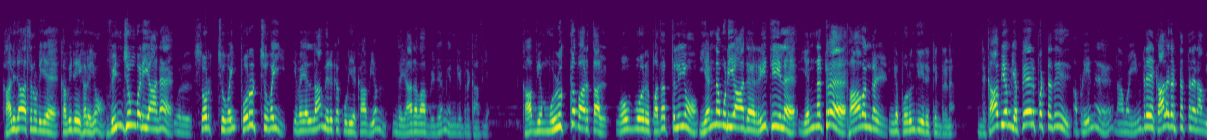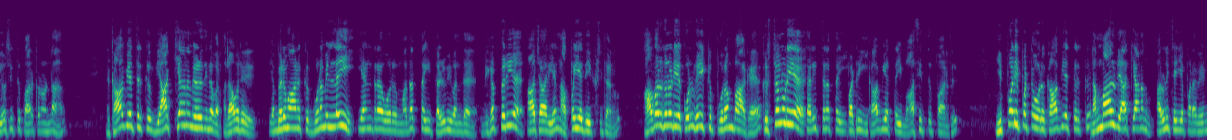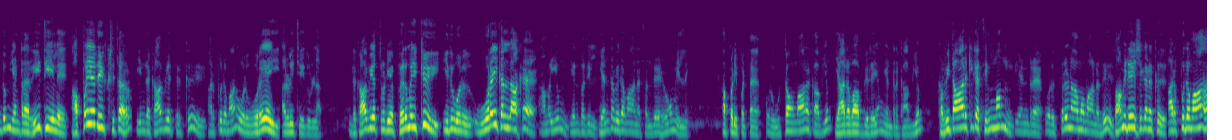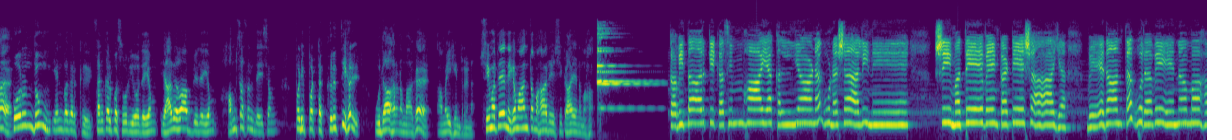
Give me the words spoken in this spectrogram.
காளிதாசனுடைய கவிதைகளையும் விஞ்சும்படியான ஒரு சொற்சுவை பொருட்சுவை இவையெல்லாம் இருக்கக்கூடிய காவியம் இந்த யாதவா விஜயம் என்கின்ற காவியம். காவியம் முழுக்க பார்த்தால் ஒவ்வொரு பதத்திலையும் எண்ண முடியாத ரீதியில எண்ணற்ற பாவங்கள் இங்க பொருந்தி இருக்கின்றன. இந்த காவியம் எப்பேற்பட்டது அப்படின்னு நாம இன்றைய காலகட்டத்தில் நாம் யோசித்து பார்க்கணும்னா இந்த காவியத்திற்கு வியாக்கியானம் எழுதினவர் அதாவது எம்பெருமானுக்கு குணமில்லை என்ற ஒரு மதத்தை தழுவி வந்த மிகப்பெரிய ஆச்சாரியன் அப்பைய தீட்சிதர். அவர்களுடைய கொள்கைக்கு புறம்பாக கிருஷ்ணனுடைய சரித்திரத்தை பற்றி காவியத்தை வாசித்து பார்த்து இப்படிப்பட்ட ஒரு காவியத்திற்கு நம்மால் வியாக்கியானம் அருளி செய்யப்பட வேண்டும் என்ற ரீதியிலே அப்பய தீட்சிதர் இந்த காவியத்திற்கு அற்புதமான ஒரு உரையை அருளி செய்துள்ளார். இந்த காவியத்தினுடைய பெருமைக்கு இது ஒரு உரைகல்லாக அமையும் என்பதில் எந்த விதமான சந்தேகமும் இல்லை. அப்படிப்பட்ட ஒரு உத்தமமான காவியம் யாதவாபியுதயம் என்ற காவியம். கவிதார்க்கிக சிம்மம் என்ற ஒரு திருநாமமானது சுவாமி தேசிகனுக்கு அற்புதமாக பொருந்தும் என்பதற்கு சங்கல்ப சூரியோதயம் யாதவாபியுதயம் ஹம்ச சந்தேசம் இப்படிப்பட்ட கிருத்திகள் உதாரணமாக அமைகின்றன. ஸ்ரீமதே நிகமாந்த மகாதேசிகாய நமகா கவிதார்க்கிக சிம்ஹாய கல்யாண குணசாலினே ஸ்ரீமதே வெங்கடேஷாய वेदान्तगुरवे नमः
